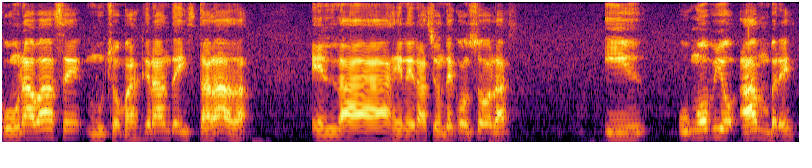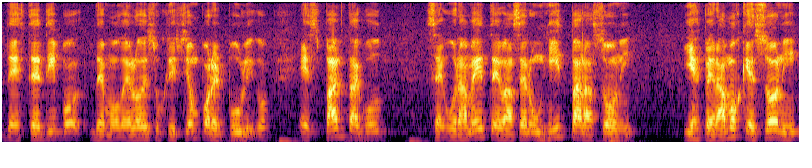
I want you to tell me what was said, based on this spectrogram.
con una base mucho más grande instalada en la generación de consolas y un obvio hambre de este tipo de modelo de suscripción por el público. Spartacus seguramente va a ser un hit para Sony y esperamos que Sony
